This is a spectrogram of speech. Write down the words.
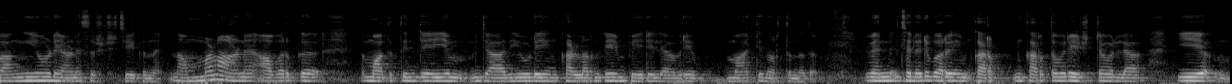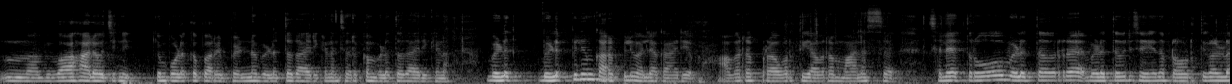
ഭംഗിയോടെയാണ് സൃഷ്ടിച്ചേക്കുന്നത്. നമ്മളാണ് അവർക്ക് മതത്തിന്റെയും ജാതിയുടെയും കളറിന്റെയും പേരിൽ അവരെ മാറ്റി നിർത്തുന്നത്. ഇവൻ ചിലർ പറയും കറ കറുത്തവരെ ഇഷ്ടമല്ല. ഈ വിവാഹാലോചനയ്ക്കുമ്പോഴൊക്കെ പറയും പെണ്ണ് വെളുത്തതായിരിക്കണം ചെറുക്കം വെളുത്തതായിരിക്കണം. വെളു വെളുപ്പിലും കറുപ്പിലുമല്ല കാര്യം. അവരുടെ പ്രവൃത്തി അവരുടെ മനസ്സ്. ചില എത്രയോ വെളുത്തവരുടെ വെളുത്തവർ ചെയ്യുന്ന പ്രവൃത്തികളിൽ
